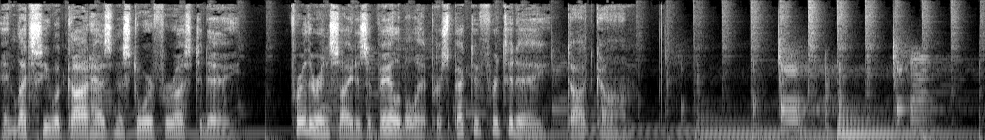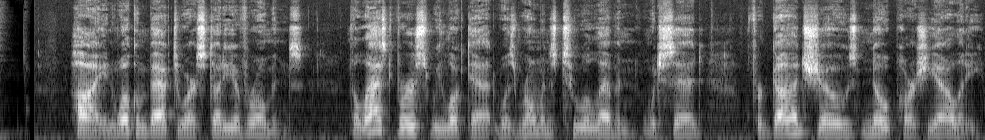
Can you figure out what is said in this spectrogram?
and let's see what God has in store for us today. Further insight is available at perspectivefortoday.com. Hi, and welcome back to our study of Romans. The last verse we looked at was Romans 2:11, which said, "For God shows no partiality."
